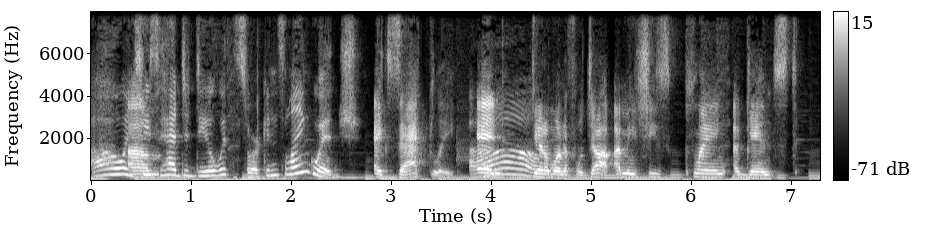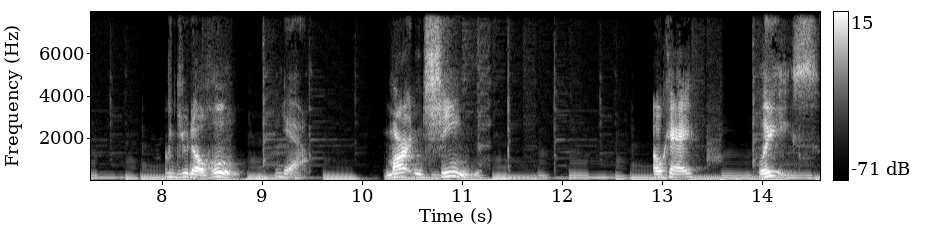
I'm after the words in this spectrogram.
Oh, and she's Um, had to deal with Sorkin's language. Exactly, Oh. and did a wonderful job. I mean, she's playing against you know who, Yeah. Martin Sheen. Okay, please.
